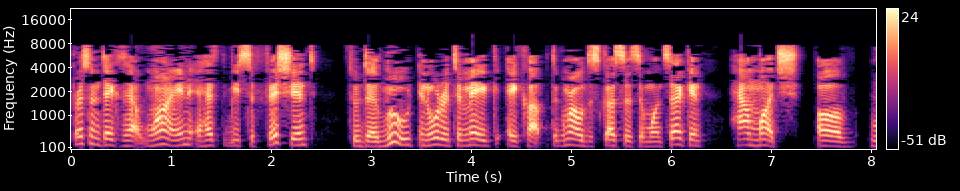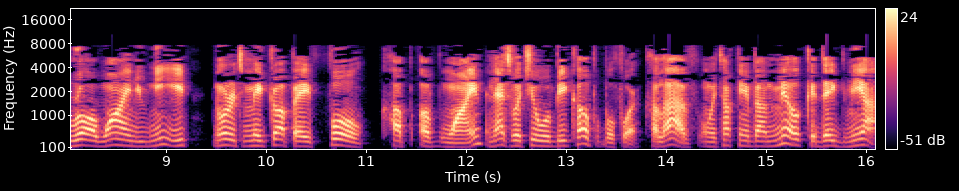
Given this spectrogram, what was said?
Person takes out wine, it has to be sufficient to dilute in order to make a cup. The Gemara will discuss this in one second, how much of raw wine you need in order to make up a full cup of wine, and that's what you will be culpable for. Chalav, when we're talking about milk, kedei gmiya,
